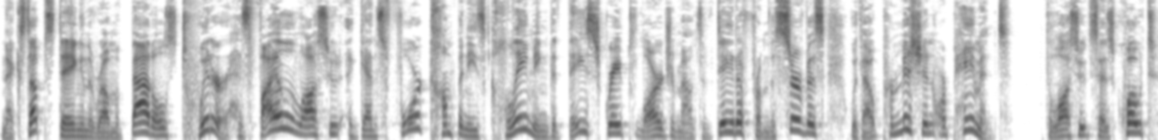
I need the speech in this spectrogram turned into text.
Next up, staying in the realm of battles, Twitter has filed a lawsuit against four companies claiming that they scraped large amounts of data from the service without permission or payment. The lawsuit says, quote,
